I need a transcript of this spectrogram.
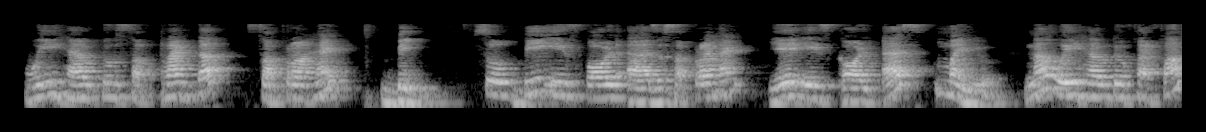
we have to subtract the subtrahend B. So B is called as a subtrahend, A is called as minuend. Now we have to perform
